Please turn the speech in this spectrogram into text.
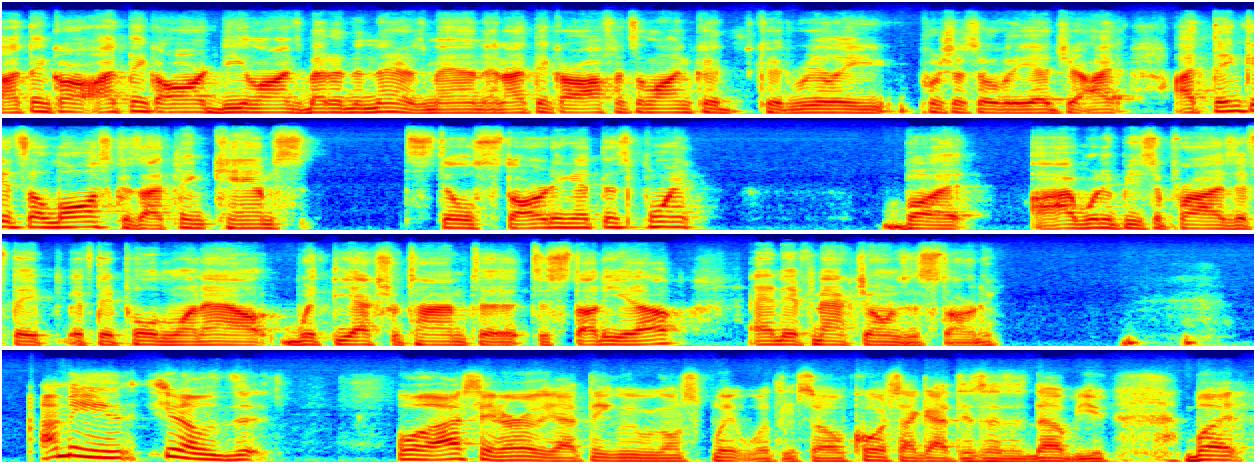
I think our I think our D line's better than theirs, man, and I think our offensive line could could really push us over the edge. here. I I think it's a loss because I think Cam's still starting at this point, but I wouldn't be surprised if they if they pulled one out with the extra time to to study it up, and if Mac Jones is starting. I mean, you know, the, well, I said earlier, I think we were going to split with them. So, of course, I got this as a W. But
